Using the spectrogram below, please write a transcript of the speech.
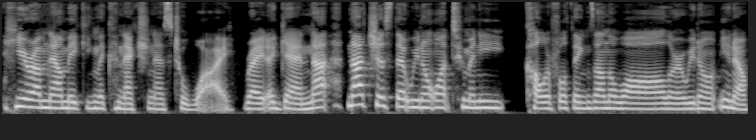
here I'm now making the connection as to why, right? Again, not not just that we don't want too many colorful things on the wall or we don't, you know,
